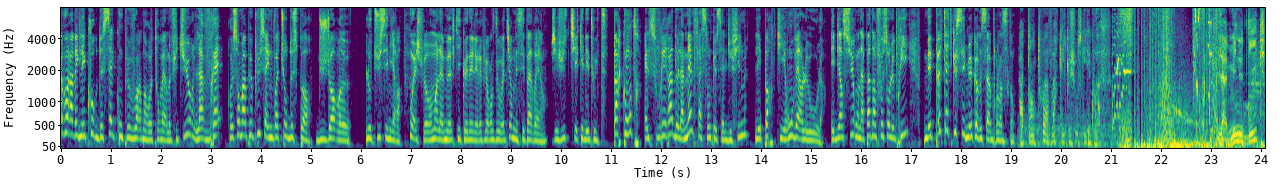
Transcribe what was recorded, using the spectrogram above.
à voir avec les courbes de celles qu'on peut voir dans Retour vers le futur, la vraie ressemble un peu plus à une voiture de sport, du genre euh, Lotus Emira. Ouais, je fais vraiment la meuf qui connaît les références de voitures, mais c'est pas vrai. hein. J'ai juste checké des tweets. Par contre, elle s'ouvrira de la même façon que celle du film, les portes qui iront vers le haut là. Et bien sûr, on n'a pas d'infos sur le prix, mais peut-être que c'est mieux comme ça pour l'instant. Attends-toi à voir quelque chose qui décoiffe. La Minute Geek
